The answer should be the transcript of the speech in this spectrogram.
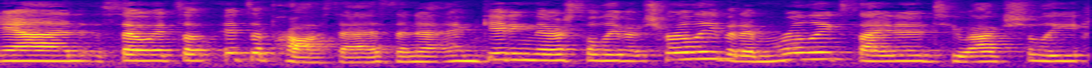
and so it's a it's a process, and I'm getting there slowly but surely. But I'm really excited to actually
